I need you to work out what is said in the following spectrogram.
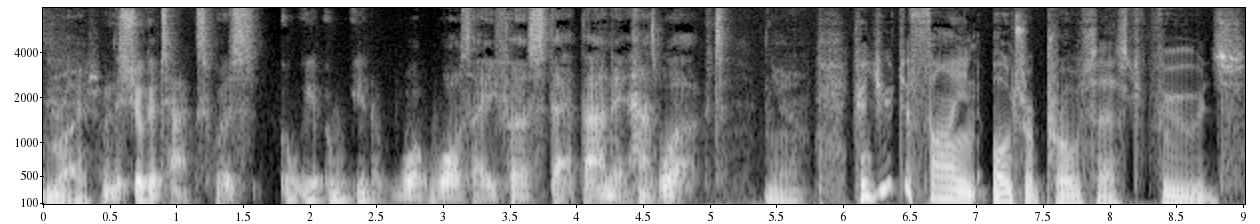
Right. I mean, the sugar tax was, you know, what was a first step, and it has worked. Yeah. Could you define ultra processed foods?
